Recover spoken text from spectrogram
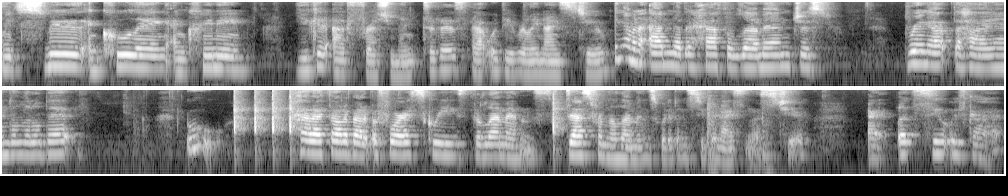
It's smooth and cooling and creamy. You could add fresh mint to this. That would be really nice too. I think I'm gonna add another half a lemon. Just bring up the high end a little bit. Ooh, had I thought about it before I squeezed the lemons. Zest from the lemons would have been super nice in this too. All right, let's see what we've got.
